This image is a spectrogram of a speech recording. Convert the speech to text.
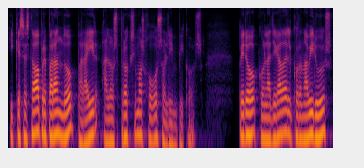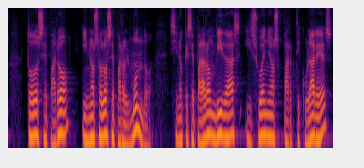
y que se estaba preparando para ir a los próximos Juegos Olímpicos. Pero con la llegada del coronavirus todo se paró y no solo se paró el mundo, sino que se pararon vidas y sueños particulares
